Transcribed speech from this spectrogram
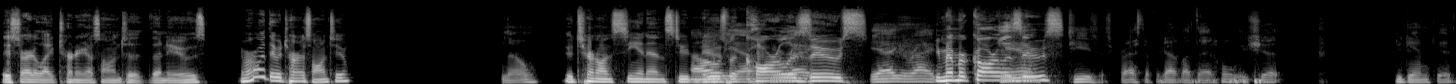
They started like turning us on to the news. Remember what they would turn us on to? No. They turn on CNN student Oh, news with yeah, Carl right. Azuz. Yeah, you're right. You remember Carl Damn. Azuz? Jesus Christ, I forgot about that. Holy shit. You damn kids.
